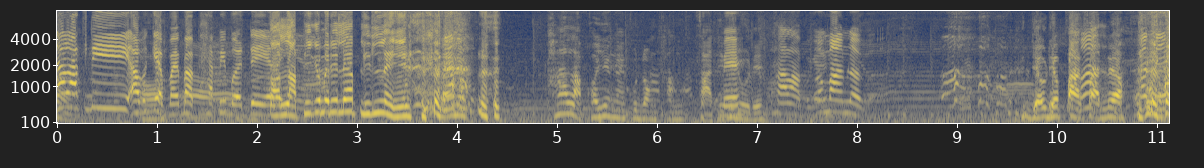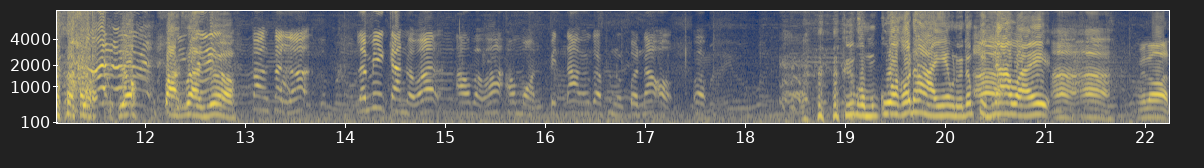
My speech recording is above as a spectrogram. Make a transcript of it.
น่ารักดีเอาไปเก็บไว้แบบแฮปปี้เบิร์ดเดย์ตอนหลับพี่ก็ไม่ได้แลบลิ้นอะไรอย่างงี้ ถ้าหลับเขายังไงคุณลองทำสาธิตให้ดูดิถ้าหลับๆประมาณแบบเดี๋ยวเดี๋ยวปากสั่นเนี่ยเดี๋ยวปากสั่นเนี่ยเหรอปากสั่นแล้ว แล้วมีการแบบว่าเอาแบบว่าเอาหมอนปิดหน้าไว้ก่อนพอหนูเปิดหน้าออกแบบคือผมกลัวเขาถ่ายไงหนูต้องปิดหน้าไว้ อ่าอ่าไม่รอด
